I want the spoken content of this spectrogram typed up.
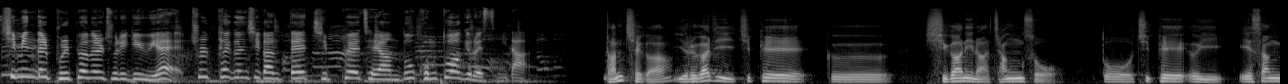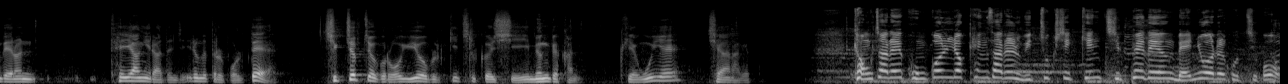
시민들 불편을 줄이기 위해 출퇴근 시간대 집회 제한도 검토하기로 했습니다. 단체가 여러 가지 집회 그 시간이나 장소 또 집회의 예상되는 태양이라든지 이런 것들을 볼 때 직접적으로 위협을 끼칠 것이 명백한 경우에 제한하겠다. 경찰의 공권력 행사를 위축시킨 집회 대응 매뉴얼을 고치고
